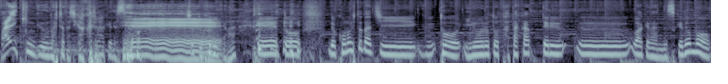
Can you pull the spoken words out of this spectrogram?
バイキングの人たちが来るわけですよ。ちょっと古いへかな、えー、とでこの人たちといろいろと戦ってるわけなんですけども、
